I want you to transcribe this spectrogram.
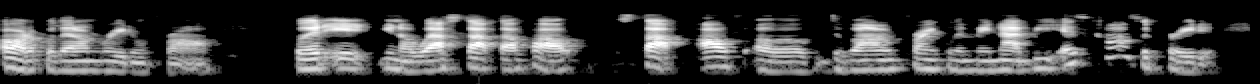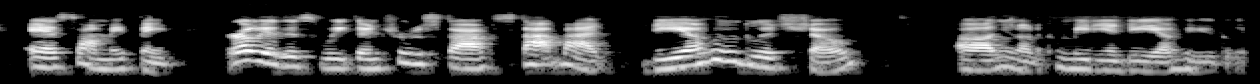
article that I'm reading from. But it, you know, where I stopped off, off stopped off of Devon Franklin may not be as consecrated as some may think. Earlier this week, the intruder star stopped by D.L. Hughley's show, uh, you know, the comedian D.L. Hughley,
